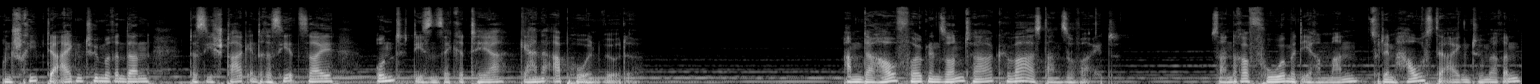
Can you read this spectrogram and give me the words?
und schrieb der Eigentümerin dann, dass sie stark interessiert sei und diesen Sekretär gerne abholen würde. Am darauffolgenden Sonntag war es dann soweit. Sandra fuhr mit ihrem Mann zu dem Haus der Eigentümerin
